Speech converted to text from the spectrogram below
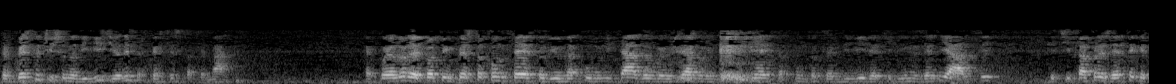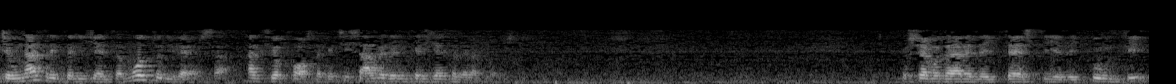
Per questo ci sono divisioni, per questo state male. Ecco, e allora è proprio in questo contesto di una comunità dove usiamo l'intelligenza appunto per dividerci gli uni dagli altri, che ci fa presente che c'è un'altra intelligenza molto diversa, anzi opposta, che ci salva dell'intelligenza della croce. Possiamo dare dei testi e dei punti,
